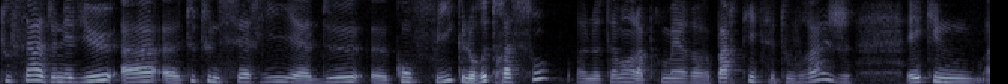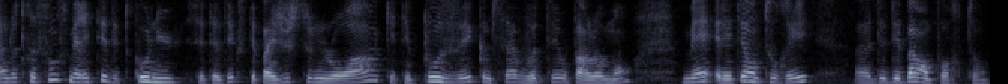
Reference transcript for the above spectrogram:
Tout ça a donné lieu à euh, toute une série euh, de conflits que nous retraçons notamment dans la première partie de cet ouvrage, et qui, à notre sens, méritait d'être connue. C'est-à-dire que ce n'était pas juste une loi qui était posée comme ça, votée au Parlement, mais elle était entourée de débats importants.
